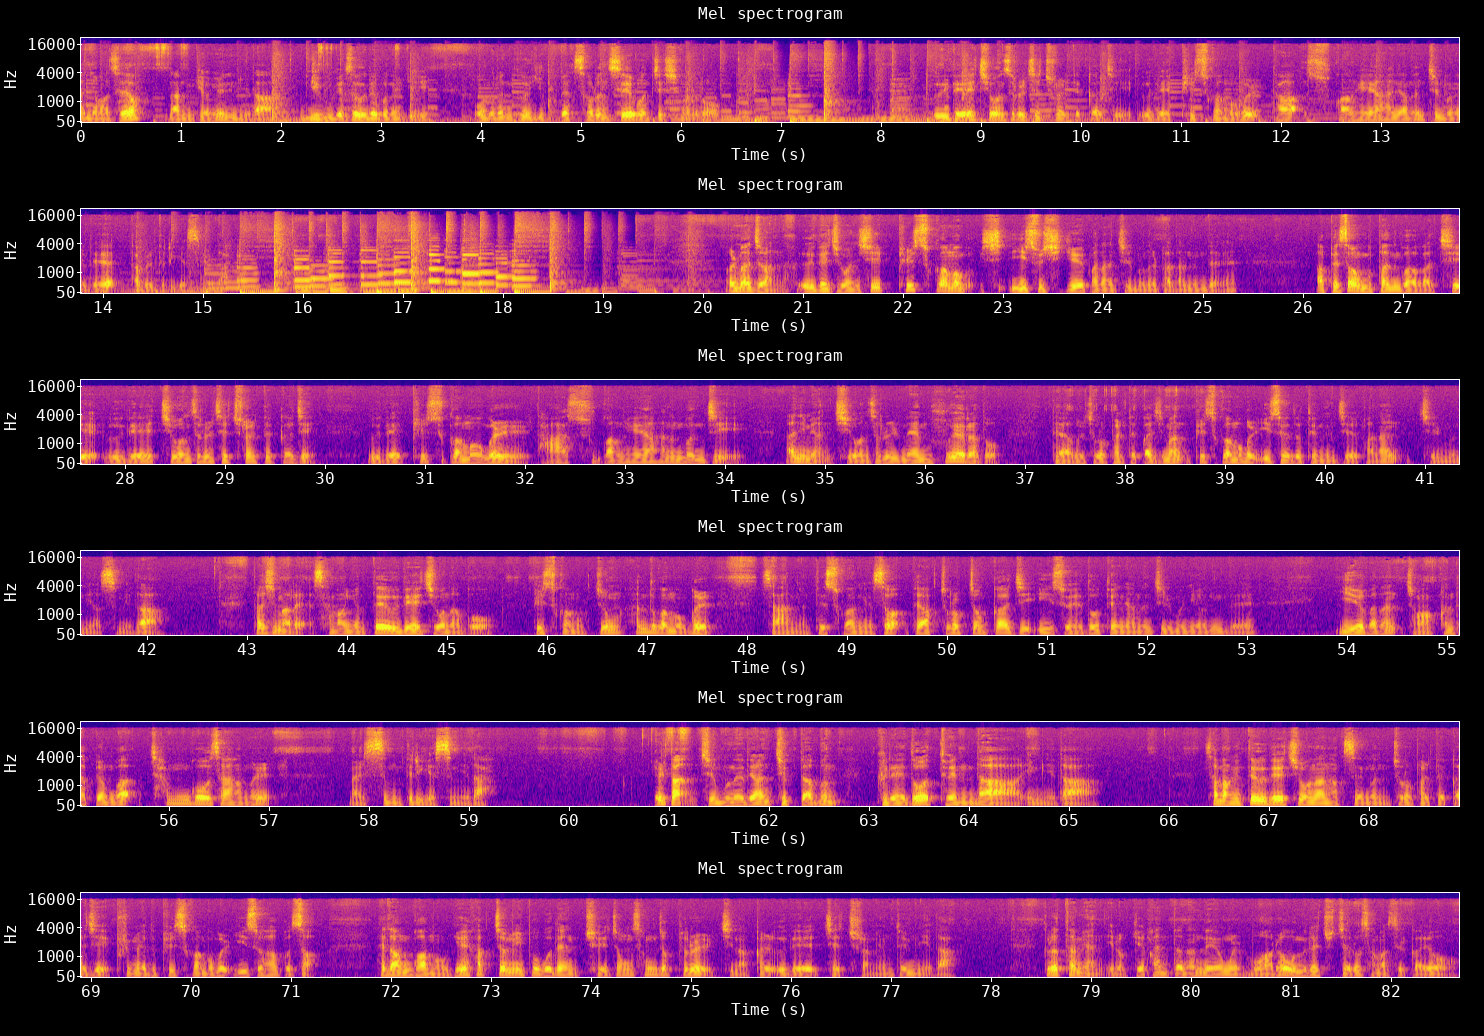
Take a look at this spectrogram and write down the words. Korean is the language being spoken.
안녕하세요. 남경윤입니다. 미국에서 의대 보내기. 오늘은 그 633번째 시간으로 의대에 지원서를 제출할 때까지 의대 필수 과목을 다 수강해야 하냐는 질문에 대해 답을 드리겠습니다. 얼마 전 의대 지원 시 필수 과목 이수 시기에 관한 질문을 받았는데 앞에서 언급한 것과 같이 의대에 지원서를 제출할 때까지 의대 필수 과목을 다 수강해야 하는 건지 아니면 지원서를 낸 후에라도 대학을 졸업할 때까지만 필수 과목을 이수해도 되는지에 관한 질문이었습니다. 다시 말해 3학년 때 의대에 지원하고 필수 과목 중 한두 과목을 4학년 때 수강해서 대학 졸업 전까지 이수해도 되냐는 질문이었는데 이에 관한 정확한 답변과 참고 사항을 말씀드리겠습니다. 일단 질문에 대한 즉답은 그래도 된다입니다. 3학년 때 의대에 지원한 학생은 졸업할 때까지 pre-med 필수 과목을 이수하고서 해당 과목의 학점이 보고된 최종 성적표를 진학할 의대에 제출하면 됩니다. 그렇다면 이렇게 간단한 내용을 뭐하러 오늘의 주제로 삼았을까요?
